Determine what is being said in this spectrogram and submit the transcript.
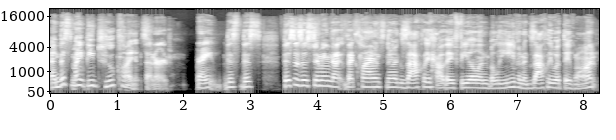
And this might be too client-centered, right? This this this is assuming that that clients know exactly how they feel and believe and exactly what they want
